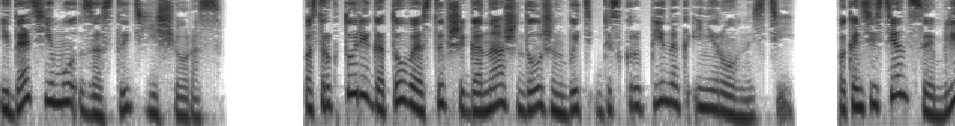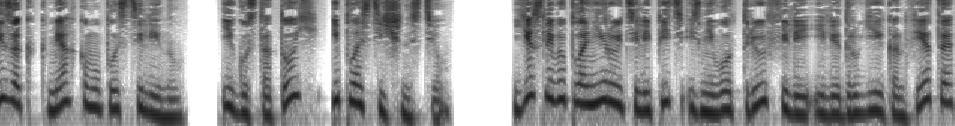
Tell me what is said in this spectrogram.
и дать ему застыть еще раз. По структуре готовый остывший ганаш должен быть без крупинок и неровностей. По консистенции близок к мягкому пластилину и густотой, и пластичностью. Если вы планируете лепить из него трюфели или другие конфеты,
